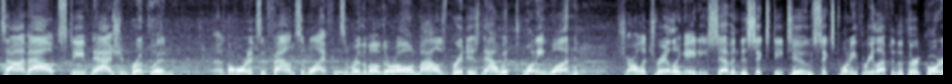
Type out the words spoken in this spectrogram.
Timeout, Steve Nash in Brooklyn. As the Hornets have found some life and some rhythm of their own. Miles Bridges now with 21. Charlotte trailing 87 to 62, 623 left in the third quarter.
